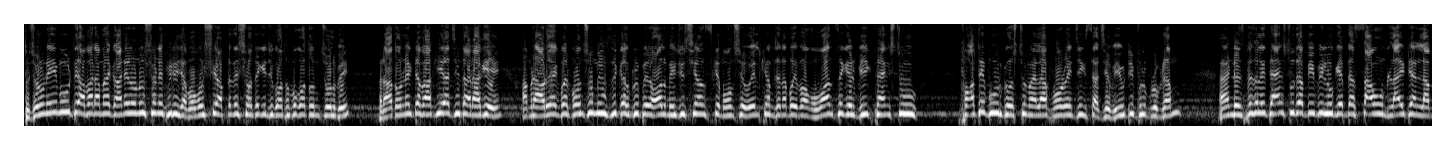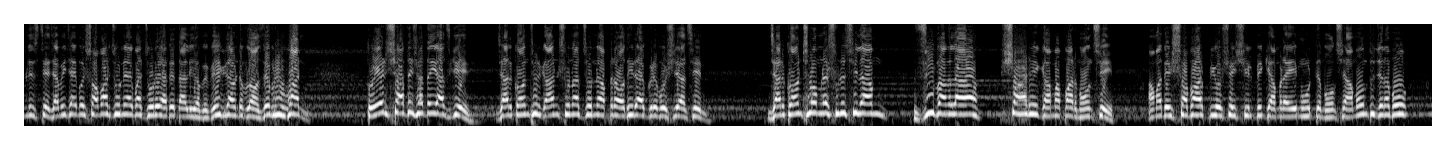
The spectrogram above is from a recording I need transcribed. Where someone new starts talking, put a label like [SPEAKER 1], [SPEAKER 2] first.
[SPEAKER 1] তো চলুন এই মুহূর্তে আবার আমরা গানের অনুষ্ঠানে ফিরে যাব। অবশ্যই আপনাদের সাথে কিছু কথোপকথন চলবে। রাত অনেকটা বাকি আছে, তার আগে আমরা আরও একবার পঞ্চম মিউজিক্যাল গ্রুপের অল মিউজিশিয়ানসকে মঞ্চে ওয়েলকাম জানাব এবং one second big thanks to Fatehpur ghost মেলা for arranging such a beautiful programme and specially thanks to the people who gave the sound light and lovely stage আমি চাইব সবার জন্য একবার জোরে হাতে তালি হবে। Big round of everyone তো এর সাথে সাথেই আজকে যার কণ্ঠের গান শোনার জন্য আপনারা অধীর করে বসে আছেন, যার কণ্ঠ আমরা শুনেছিলাম, জি বাংলা শহরে গামাপার মঞ্চে আমাদের সবার প্রিয় সেই শিল্পীকে আমরা এই মুহূর্তে মঞ্চে আমন্ত্রণ জানাব।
